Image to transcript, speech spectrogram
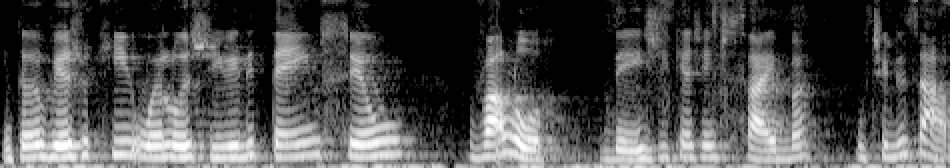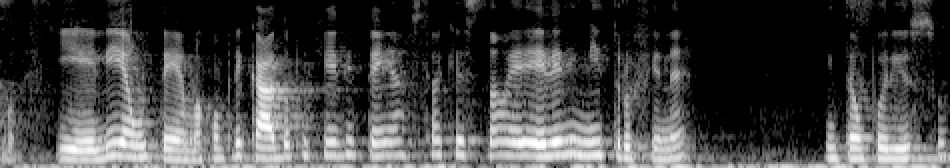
Então eu vejo que o elogio ele tem o seu valor, desde que a gente saiba utilizá-lo. E ele é um tema complicado porque ele tem essa questão, ele é limítrofe, né? Então por isso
